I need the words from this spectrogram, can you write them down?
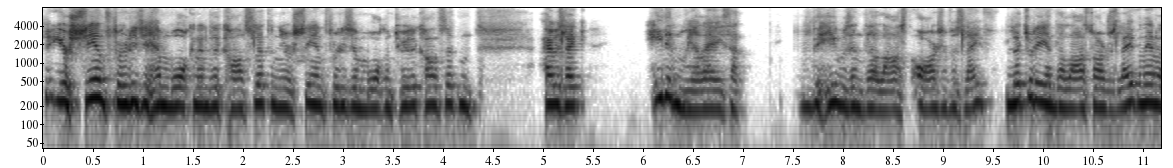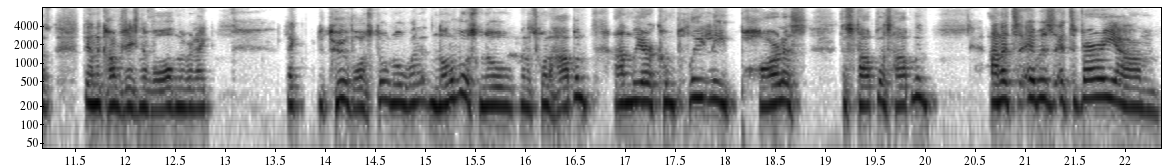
You're seeing footage of him walking into the consulate and you're seeing footage of him walking to the consulate. And I was like, he didn't realize that he was in the last hours of his life, literally in the last hours of his life. And then, then the conversation evolved, and we were like, like the two of us don't know when, none of us know when it's going to happen, and we are completely powerless to stop this happening. And it's it was it's very um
